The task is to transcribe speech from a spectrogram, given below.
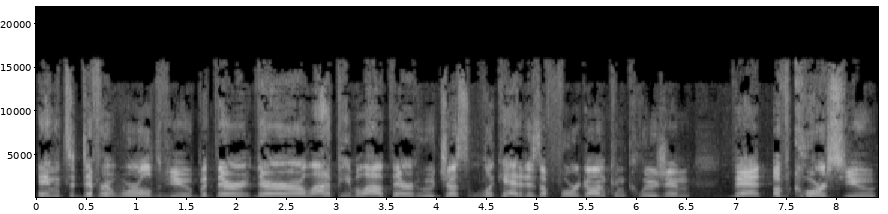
And it's a different worldview, but there there are a lot of people out there who just look at it as a foregone conclusion that of course you,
